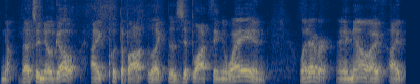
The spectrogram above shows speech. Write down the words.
no, that's a no go. I put the bot like the Ziploc thing away and whatever, and now I've I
